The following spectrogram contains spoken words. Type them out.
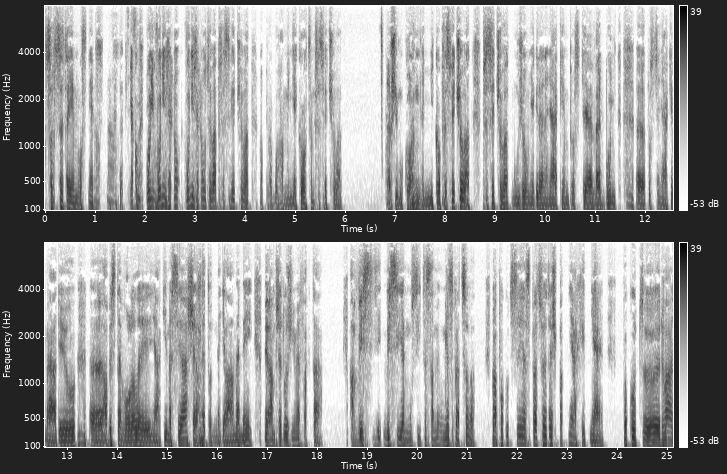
Co chcete jim vlastně... No, no, jako, oni, oni, řeknou, oni řeknou třeba přesvědčovat. No pro boha, my někoho chceme přesvědčovat. Naším úkolem není nikoho přesvědčovat. Přesvědčovat můžou někde na nějakým prostě webbuňk, eh, prostě nějakým rádiu, eh, abyste volili nějaký mesiáše, ale to neděláme my. My vám předložíme fakta a vy, vy si je musíte sami umět zpracovat. No a pokud si je zpracujete špatně a chytně, pokud uh, dva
